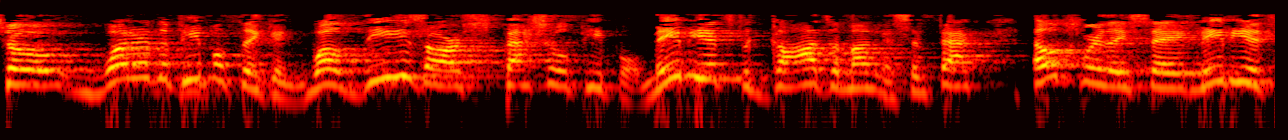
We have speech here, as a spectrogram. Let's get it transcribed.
so what are the people thinking? Well, these are special people. Maybe it's the gods among us. In fact, elsewhere they say maybe it's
